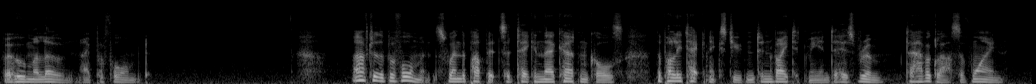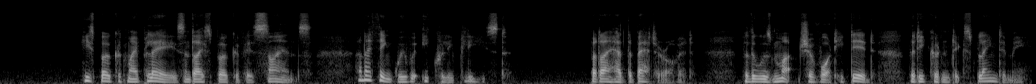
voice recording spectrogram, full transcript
for whom alone I performed. After the performance, when the puppets had taken their curtain calls, the Polytechnic student invited me into his room to have a glass of wine. He spoke of my plays, and I spoke of his science, and I think we were equally pleased but I had the better of it, for there was much of what he did that he couldn't explain to me.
